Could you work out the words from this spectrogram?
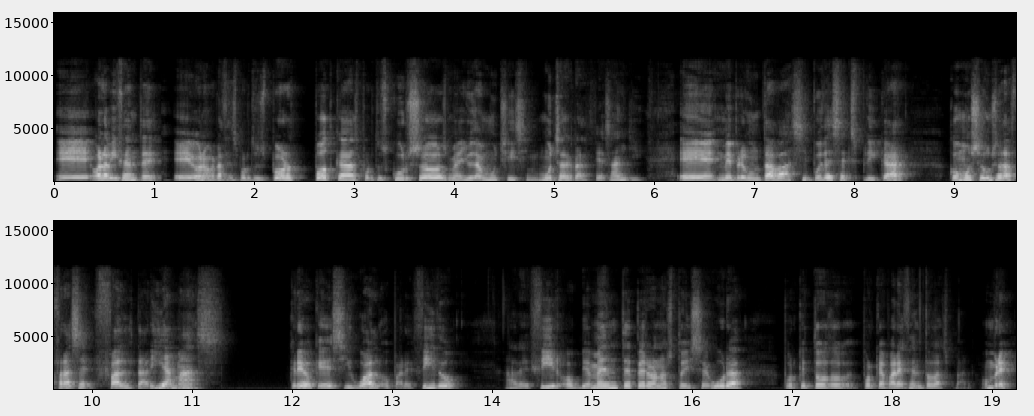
eh, Hola Vicente, eh, bueno, gracias por tus podcasts, por tus cursos, me ayudan muchísimo. Muchas gracias, Angie. Eh, me preguntaba si puedes explicar cómo se usa la frase faltaría más. Creo que es igual o parecido a decir, obviamente, pero no estoy segura, porque todo, porque aparece en todas partes. Hombre,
